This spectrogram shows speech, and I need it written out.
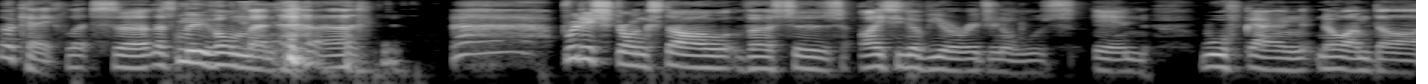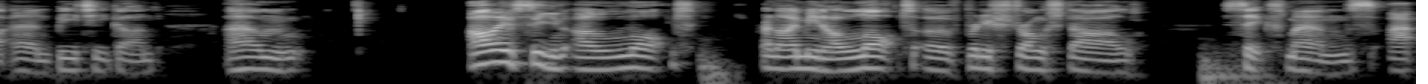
Okay, let's uh, let's move on then. British Strong Style versus ICW Originals in Wolfgang, Noam Dar, and BT Gunn. Um, I've seen a lot, and I mean a lot, of British Strong Style six mans at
